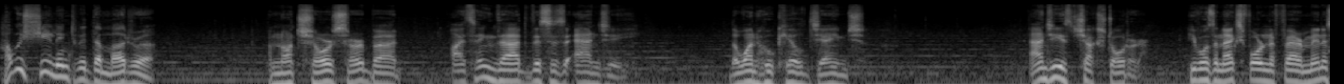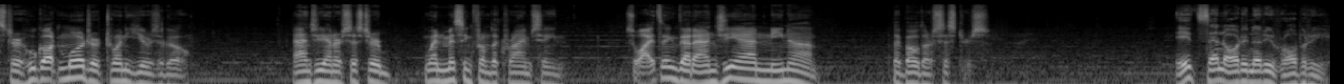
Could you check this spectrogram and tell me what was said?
How is she linked with the murderer? I'm not sure, sir, but I think that this is Angie. The one who killed James. Angie is Chuck's daughter. He was an ex foreign affair minister who got murdered 20 years ago. Angie and her sister went missing from the crime scene. So I think that Angie and Nina, they both are sisters. It's an ordinary robbery.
